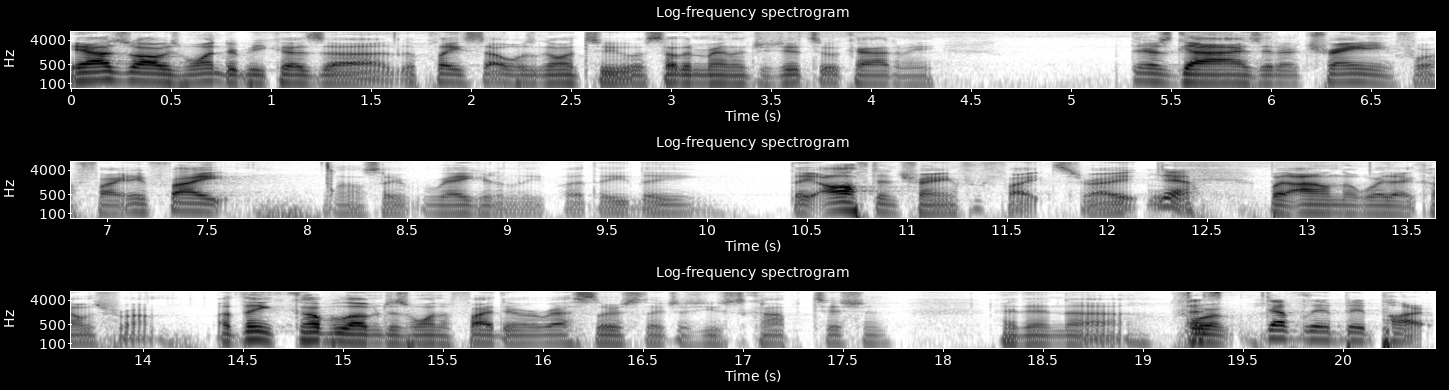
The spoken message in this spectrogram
Yeah, I just always wonder because uh, the place I was going to, uh, Southern Maryland Jiu Jitsu Academy, there's guys that are training for a fight. They fight, I don't say regularly, but they they they often train for fights, right? Yeah, But I don't know where that comes from. I think a couple of them just want to fight. They were wrestlers, so they're just used to competition. And then uh, that's for definitely a big part.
